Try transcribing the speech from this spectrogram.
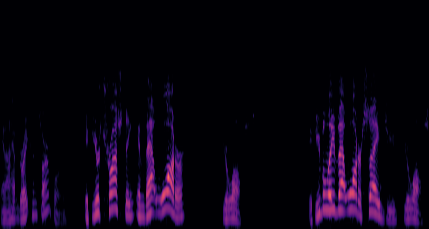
and I have great concern for them. If you're trusting in that water, you're lost. If you believe that water saved you, you're lost.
